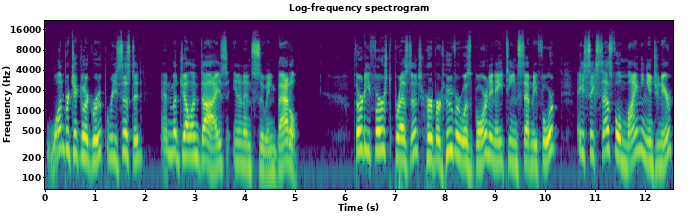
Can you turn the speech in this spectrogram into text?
One particular group resisted and Magellan dies in an ensuing battle. 31st President Herbert Hoover was born in 1874, a successful mining engineer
